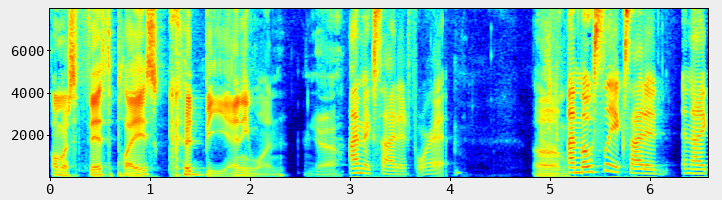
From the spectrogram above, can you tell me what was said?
almost fifth place could be anyone. Yeah, I'm excited for it. Um, I'm mostly excited, and I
